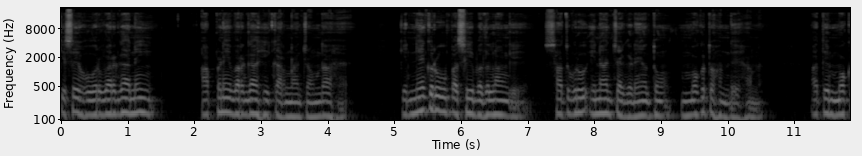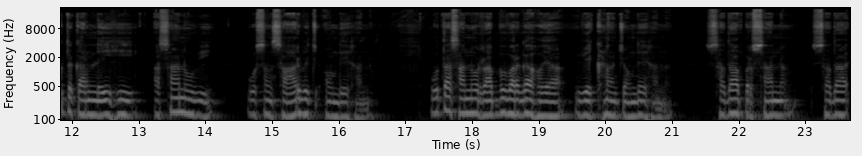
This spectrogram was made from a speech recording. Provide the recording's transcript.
ਕਿਸੇ ਹੋਰ ਵਰਗਾ ਨਹੀਂ, ਆਪਣੇ ਵਰਗਾ ਹੀ ਕਰਨਾ ਚਾਹੁੰਦਾ ਹੈ। ਕਿੰਨੇ ਕੁ ਰੂਪ ਅਸੀਂ ਬਦਲਾਂਗੇ, ਸਤਿਗੁਰੂ ਇਹਨਾਂ ਝਗੜਿਆਂ ਤੋਂ ਮੁਕਤ ਹੁੰਦੇ ਹਨ ਅਤੇ ਮੁਕਤ ਕਰਨ ਲਈ ਹੀ ਅਸਾਂ ਨੂੰ ਵੀ ਉਹ ਸੰਸਾਰ ਵਿੱਚ ਆਉਂਦੇ ਹਨ। ਉਹ ਤਾਂ ਸਾਨੂੰ ਰੱਬ ਵਰਗਾ ਹੋਇਆ ਵੇਖਣਾ ਚਾਹੁੰਦੇ ਹਨ। ਸਦਾ ਪ੍ਰਸੰਨ, ਸਦਾ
